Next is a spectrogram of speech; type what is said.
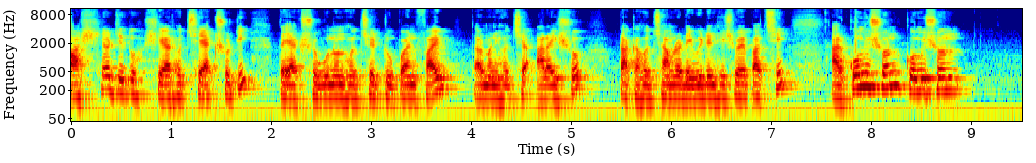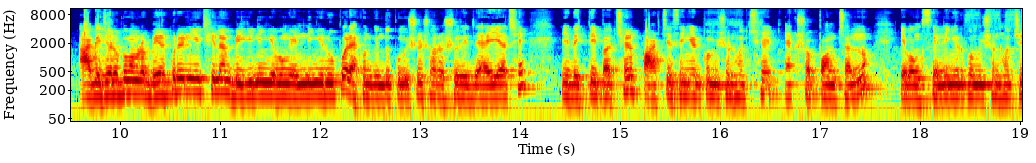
পাঁচ শেয়ার যেহেতু শেয়ার হচ্ছে একশোটি, তাই একশো গুণন হচ্ছে টু পয়েন্ট ফাইভ তার মানে হচ্ছে আড়াইশো টাকা হচ্ছে আমরা ডিভিডেন্ড হিসেবে পাচ্ছি। আর কমিশন কমিশন আগে যেরকম আমরা বের করে নিয়েছিলাম বিগিনিং এবং এন্ডিংয়ের উপর, এখন কিন্তু কমিশন সরাসরি দেয়াই আছে। যে দেখতেই পাচ্ছেন পারচেসিংয়ের কমিশন হচ্ছে একশো পঞ্চান্ন এবং সেলিংয়ের কমিশন হচ্ছে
